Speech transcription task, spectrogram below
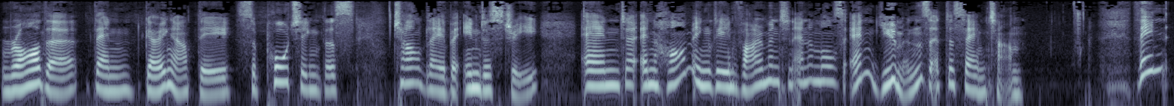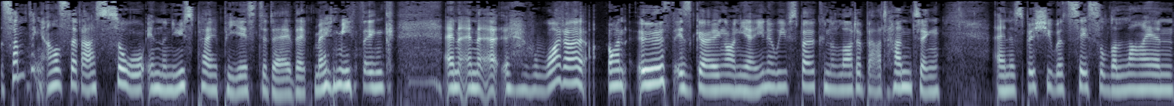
rather than going out there supporting this child labor industry and, uh, and harming the environment and animals and humans at the same time. Then something else that I saw in the newspaper yesterday that made me think, and and uh, what on earth is going on here? You know, we've spoken a lot about hunting, and especially with Cecil the Lion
